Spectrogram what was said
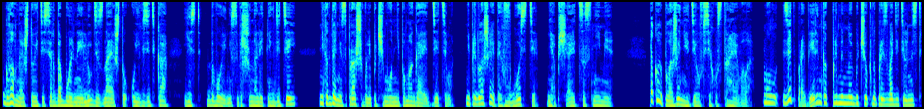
Главное, что эти сердобольные люди, зная, что у их зятька есть двое несовершеннолетних детей, Никогда не спрашивали, почему он не помогает детям, не приглашает их в гости, не общается с ними. Такое положение дел всех устраивало. Мол, зять проверен, как племенной бычок на производительность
